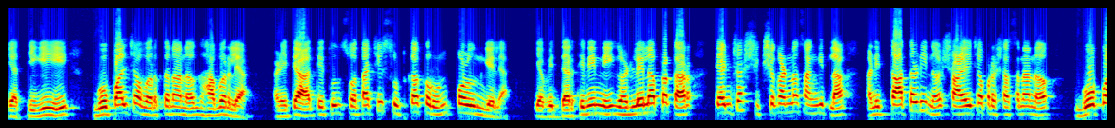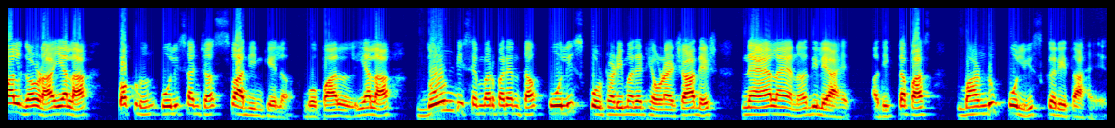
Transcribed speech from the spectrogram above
या तिघीही गोपालच्या वर्तनानं घाबरल्या आणि त्या तेथून स्वतःची सुटका करून पळून गेल्या. या विद्यार्थिनींनी घडलेला प्रकार त्यांच्या शिक्षकांना सांगितला आणि तातडीनं शाळेच्या प्रशासनानं गोपाल गौडा याला पकडून पोलिसांच्या स्वाधीन केलं. गोपाल याला दोन डिसेंबर पर्यंत पोलीस कोठडीमध्ये ठेवण्याचे आदेश न्यायालयानं दिले आहेत. अधिक तपास भांडूप पोलीस करीत आहेत.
